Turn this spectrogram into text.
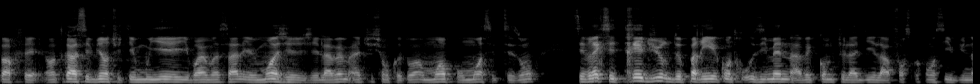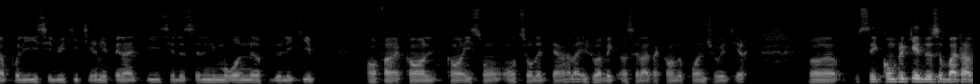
Parfait. En tout cas, c'est bien, tu t'es mouillé, Ibrahim Assal. Et moi, j'ai la même intuition que toi. Moi, pour moi, cette saison, c'est vrai que c'est très dur de parier contre Osimhen avec, comme tu l'as dit, la force offensive du Napoli. C'est lui qui tire les pénalties. C'est le seul numéro 9 de l'équipe. Enfin, quand, ils sont sur le terrain, là, ils jouent avec un seul attaquant de pointe, je veux dire. Euh, c'est compliqué de se battre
